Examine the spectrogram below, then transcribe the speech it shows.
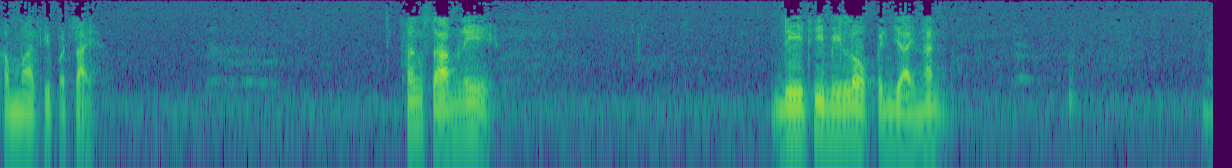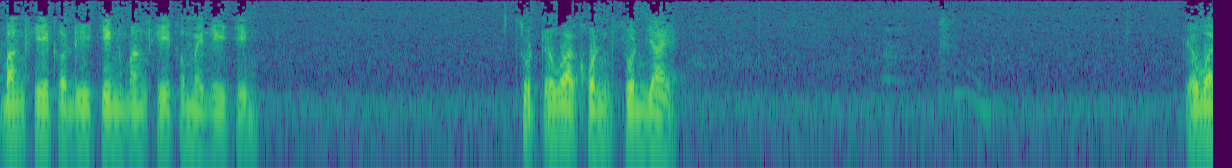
ธรรมาธิปไตย ทั้งสามนี้ ดีที่มีโลกเป็นใหญ่นั้น บางทีก็ดีจริง บางทีก็ไม่ดีจริง สุดแต่ว่าคนส่วนใหญ่ จะว่า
